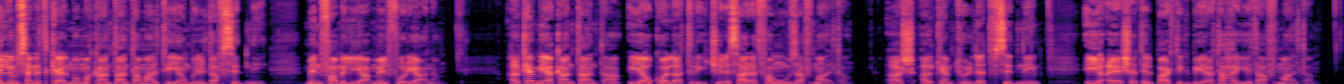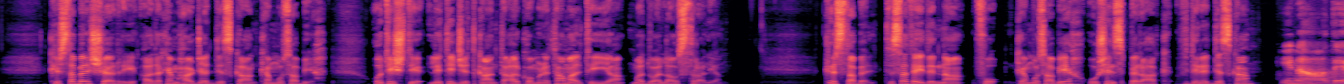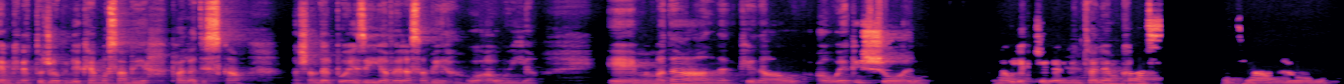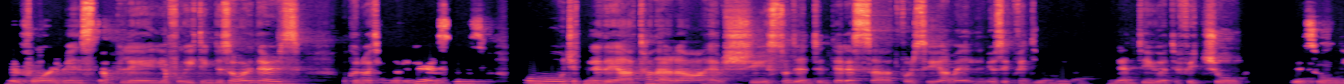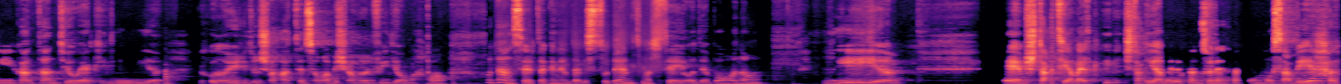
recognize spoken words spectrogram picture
Illum se nitkellmu ma' kantanta Maltija mwielda f'Sydney, minn familja Milfurjana. Għalkemm hija kantanta, hija wkoll attriċi li saret famuża f'Malta, għax għalkemm twieldet f'Sydney, hija għexet il-parti kbira ta' ħajjitha f'Malta. Christabel Scerri għadha kemm ħarġet diska Kemm Hu Sabiħ u tixtieq li tiġi tkanta għall-komunità Maltija madwar l-Awstralja. Christabel, tista' tgħidilna fuq kemm hu sabiħ u x'inspirak f'din id-diska? Jiena dejjem kienet togħġobni kemm hu sabiħ bħala diska għax għandha l-poeżija vera sabiħa u qawwija. Imma dan kien hawn hawnhekk ix-xogħol, kien hawn lecturer minn tal-MCAST, qed jagħmlu performance ta' play fuq eating disorders u kienu qed jagħmlu rehearsals u ġitni l-idea ta' nara hemm xi student interessat forsi jagħmel music video miegħi. Studenti u qed ifittxu persuni, kantanti u hekk li jkunu jridu xi ħadd insomma biex jagħmlu l-video magħhom. U dan serta kien hemm dal-istudent Matteo Debono li xtaqt jagħmel xtaq jagħmel il-kanzunetta kemm hu sabiħ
